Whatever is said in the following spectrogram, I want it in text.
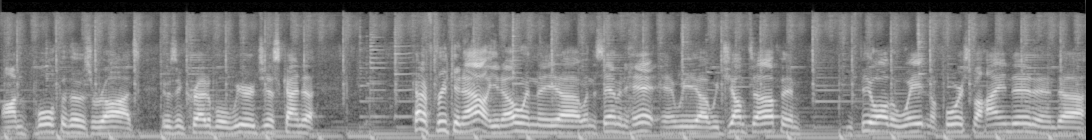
on both of those rods. It was incredible. We were just kind of kind of freaking out, you know, when the uh, when the salmon hit, and we uh, we jumped up and you feel all the weight and the force behind it, and uh,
